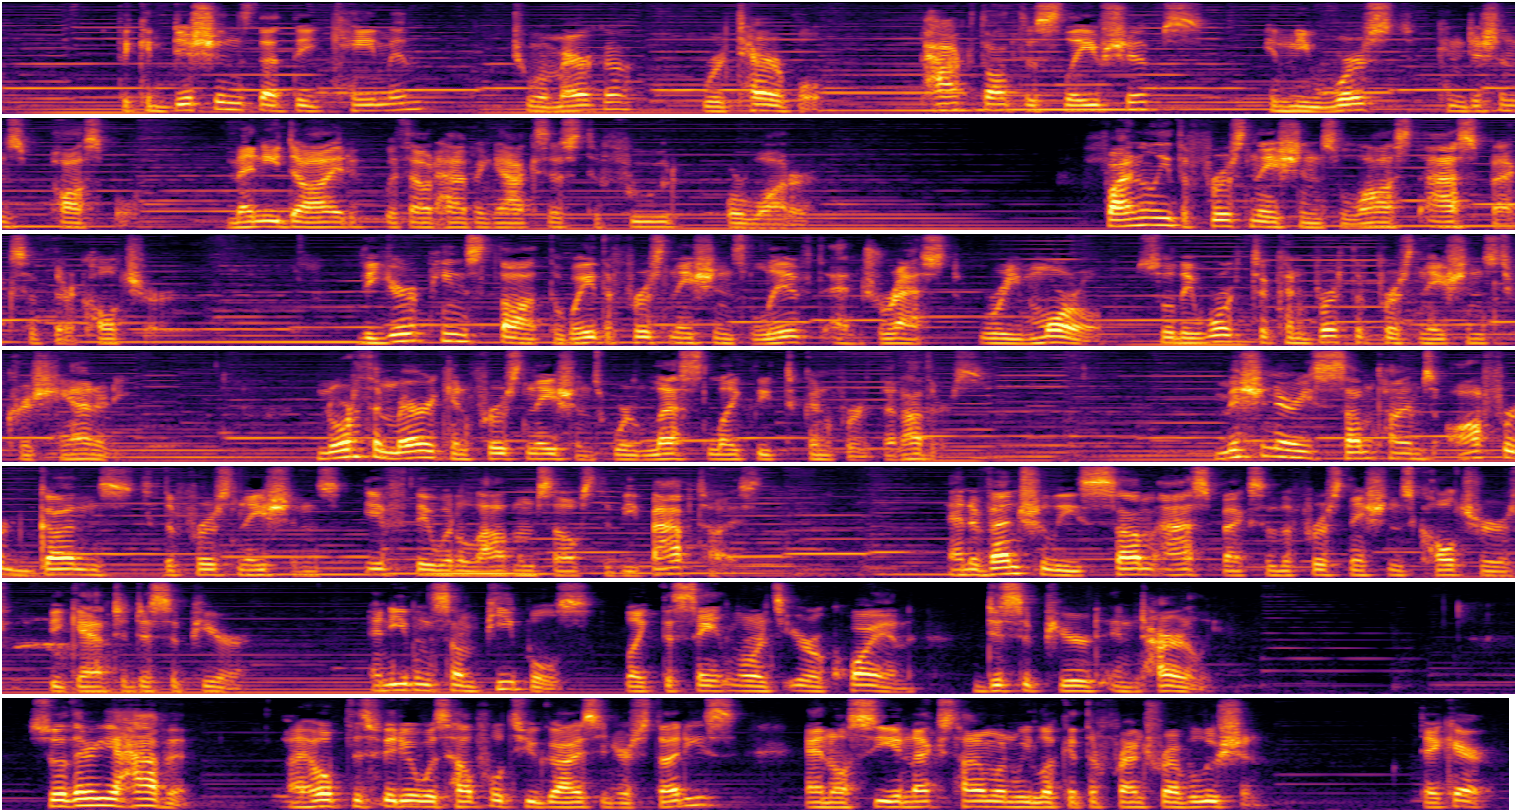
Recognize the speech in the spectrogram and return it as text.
The conditions that they came in to America were terrible, packed onto slave ships in the worst conditions possible. Many died without having access to food or water. Finally, the First Nations lost aspects of their culture. The Europeans thought the way the First Nations lived and dressed were immoral, so they worked to convert the First Nations to Christianity. North American First Nations were less likely to convert than others. Missionaries sometimes offered guns to the First Nations if they would allow themselves to be baptized. And eventually, some aspects of the First Nations culture began to disappear, and even some peoples, like the St. Lawrence Iroquoian, disappeared entirely. So there you have it. I hope this video was helpful to you guys in your studies, and I'll see you next time when we look at the French Revolution. Take care.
